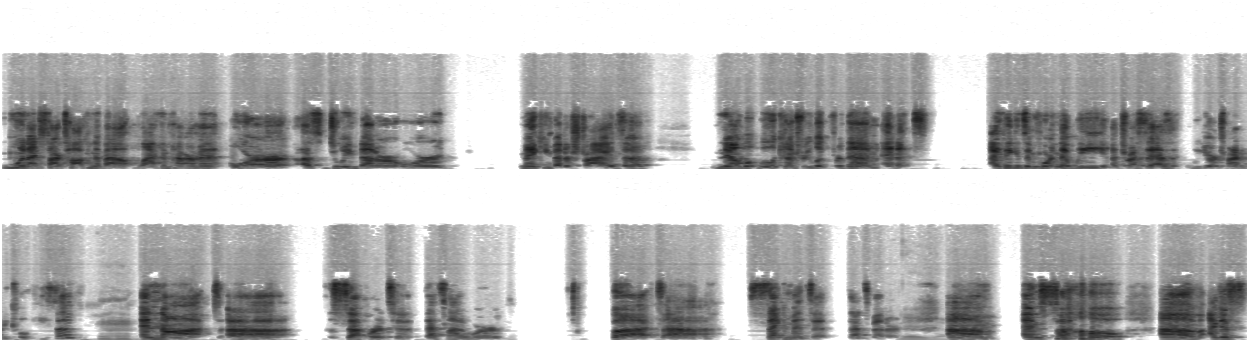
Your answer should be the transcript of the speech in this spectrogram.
when I start talking about Black empowerment or us doing better or making better strides of now what will a country look for them? And it's i think it's important that we address it as we are trying to be cohesive mm-hmm. and not uh separative. That's not a word. But uh segmented that's better. Um and so um i just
